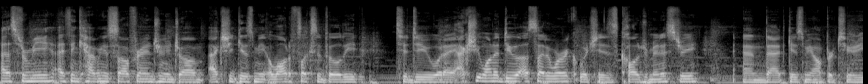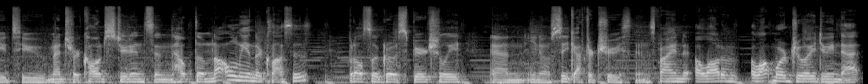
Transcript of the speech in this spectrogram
As for me, I think having a software engineering job actually gives me a lot of flexibility to do what I actually want to do outside of work, which is college ministry. And that gives me opportunity to mentor college students and help them not only in their classes, but also grow spiritually and you know seek after truth and find a lot of a lot more joy doing that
